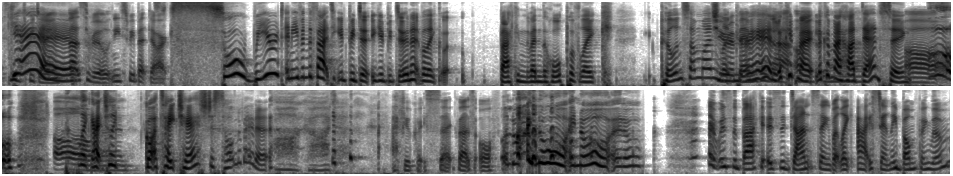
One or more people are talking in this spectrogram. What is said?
lights need to be down. That's the rule. It needs to be a bit dark. so weird and even the fact that you'd be do- you'd be doing it but like back in the, in the hope of like pulling someone Do you like remember hey, look at my Oh, look at my hard dancing Oh. oh, Oh, like actually man. got a tight chest just talking about it Oh god, I feel quite sick. That's awful. I know I know I know I know It was the back. It's the dancing, but like accidentally bumping them.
